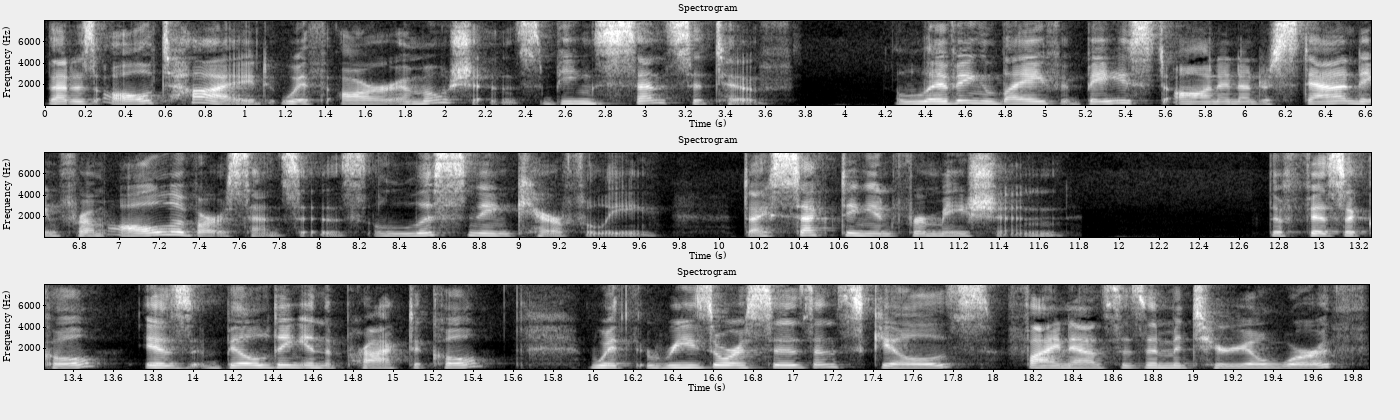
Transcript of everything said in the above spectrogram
That is all tied with our emotions, being sensitive, living life based on an understanding from all of our senses, listening carefully, dissecting information. The physical is building in the practical with resources and skills, finances and material worth.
